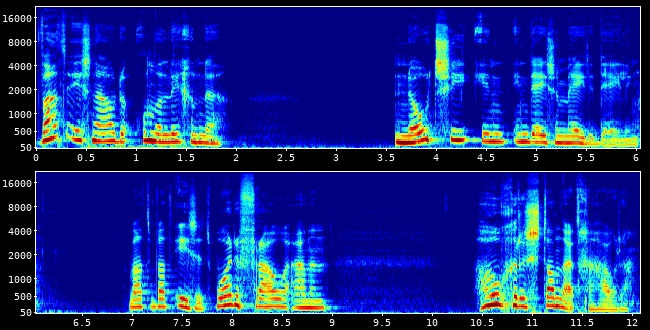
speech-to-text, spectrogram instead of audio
wat is nou de onderliggende notie in, in deze mededeling? Wat, wat is het? Worden vrouwen aan een hogere standaard gehouden?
